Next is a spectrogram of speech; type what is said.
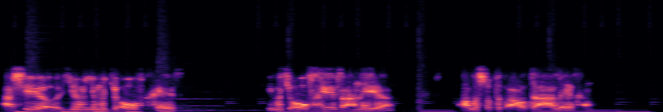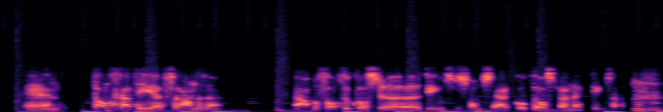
als je, je, je moet je overgeven. Je moet je overgeven aan de Heer. Alles op het altaar leggen. En dan gaat de Heer veranderen. Nou, bijvoorbeeld ook wel eens uh. Soms heb ik ook wel eens van, ik denk van, hmm,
